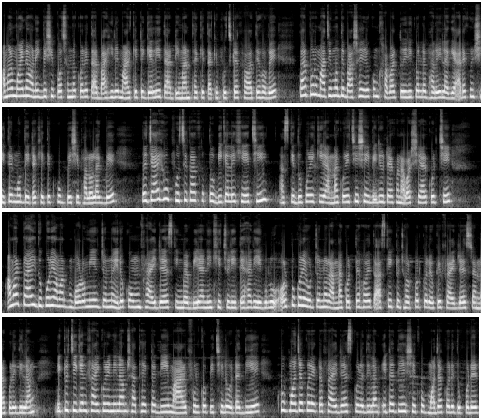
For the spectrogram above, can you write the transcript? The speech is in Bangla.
আমার ময়না অনেক বেশি পছন্দ করে, তার বাহিরে মার্কেটে গেলেই তার ডিমান্ড থাকে তাকে ফুচকা খাওয়াতে হবে। তারপর মাঝে মধ্যে বাসায় এরকম খাবার তৈরি করলে ভালোই লাগে। আর এখন শীতের মধ্যে এটা খেতে খুব বেশি ভালো লাগবে। তো যাই হোক, ফুচকা তো বিকালে খেয়েছি। আজকে দুপুরে কি রান্না করেছি সেই ভিডিওটা এখন আবার শেয়ার করছি। আমার প্রায় দুপুরে আমার বড় মেয়ের জন্য এরকম ফ্রাইড রাইস কিংবা বিরিয়ানি, খিচুড়ি, তেহারি এগুলো অল্প করে ওর জন্য রান্না করতে হয়। তো আজকে একটু ঝটপট করে ওকে ফ্রাইড রাইস রান্না করে দিলাম। একটু চিকেন ফ্রাই করে নিলাম, সাথে একটা ডিম আর ফুলকপি ছিল ওটা দিয়ে খুব মজা করে একটা ফ্রাইড রাইস করে দিলাম। এটা দিয়ে সে খুব মজা করে দুপুরের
